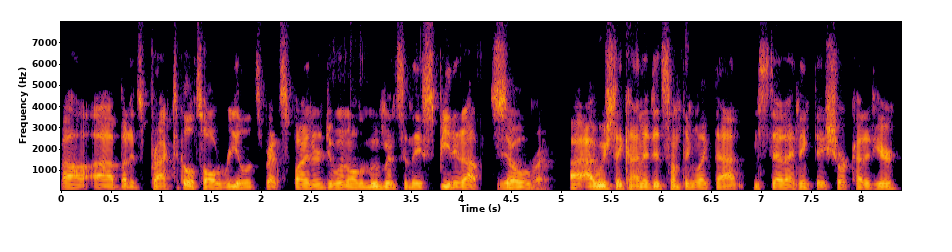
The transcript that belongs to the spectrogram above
Uh, uh, but it's practical. It's all real. It's Brent Spiner doing all the movements, and they speed it up. So yeah, right. I, I, wish they kind of did something like that. Instead, I think they shortcut it here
